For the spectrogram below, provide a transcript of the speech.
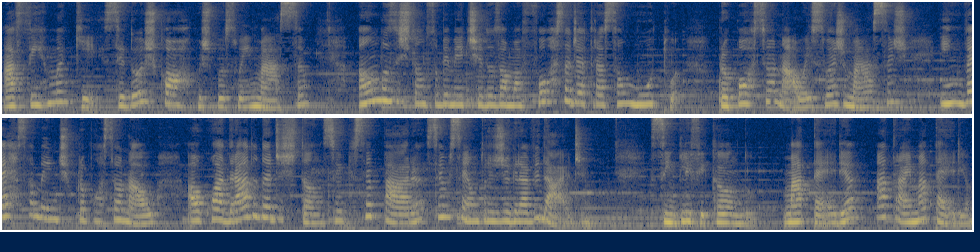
afirma que, se dois corpos possuem massa, ambos estão submetidos a uma força de atração mútua, proporcional às suas massas inversamente proporcional ao quadrado da distância que separa seus centros de gravidade. Simplificando, matéria atrai matéria.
